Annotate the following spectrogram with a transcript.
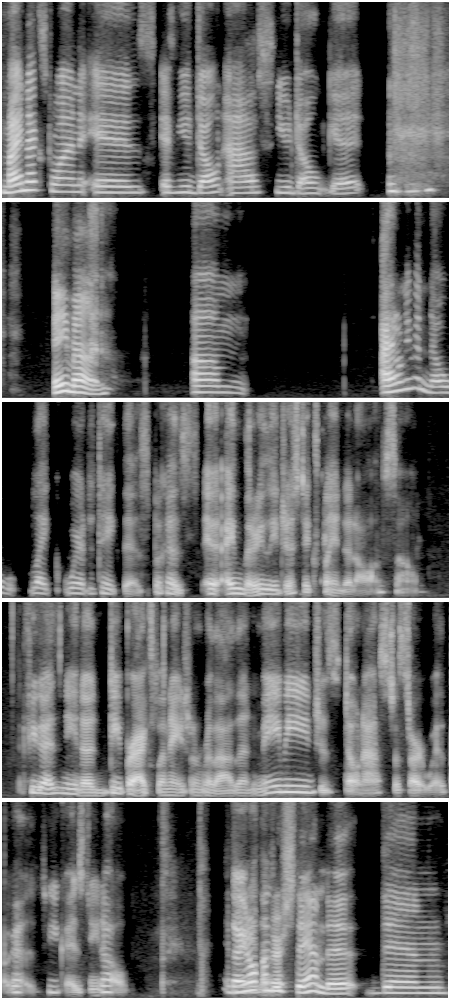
My next one is if you don't ask, you don't get. Amen. Um, I don't even know like where to take this because it, I literally just explained it all. So if you guys need a deeper explanation for that, then maybe just don't ask to start with because you guys need help. If Sorry, you don't understand it, then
